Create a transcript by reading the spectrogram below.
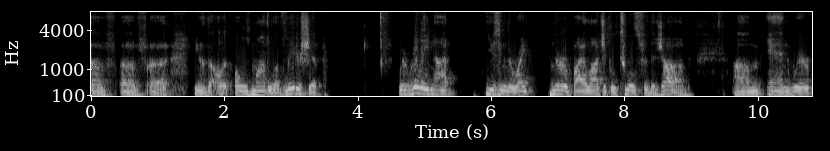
of, of uh, you know, the old model of leadership, we're really not using the right neurobiological tools for the job. Um, and we're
